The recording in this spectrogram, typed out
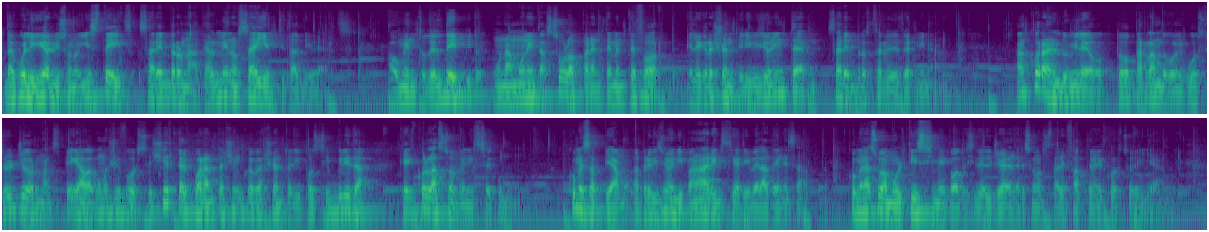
Da quelli che oggi sono gli States sarebbero nate almeno sei entità diverse aumento del debito, una moneta solo apparentemente forte e le crescenti divisioni interne sarebbero state determinanti. Ancora nel 2008, parlando con il Wall Street Journal, spiegava come ci fosse circa il 45% di possibilità che il collasso avvenisse comunque. Come sappiamo, la previsione di Panarin si è rivelata inesatta. Come la sua, moltissime ipotesi del genere sono state fatte nel corso degli anni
